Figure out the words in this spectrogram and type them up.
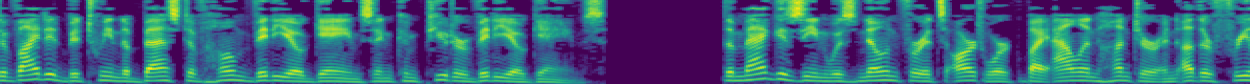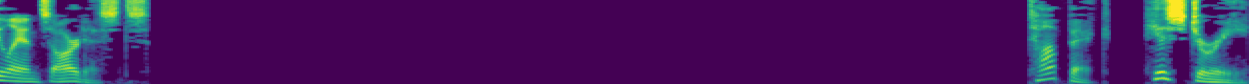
divided between the best of home video games and computer video games. The magazine was known for its artwork by Alan Hunter and other freelance artists. History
